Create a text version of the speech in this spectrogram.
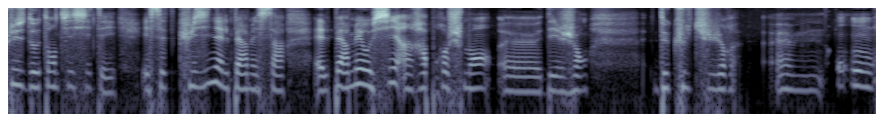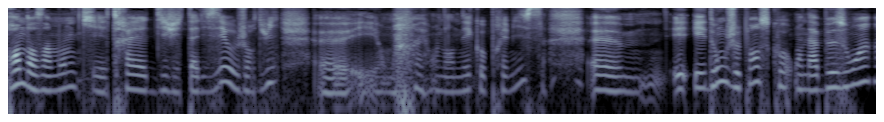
plus d'authenticité. Et cette cuisine, elle permet ça. Elle permet aussi un rapprochement euh, des gens, de culture. Euh, on, rentre dans un monde qui est très digitalisé aujourd'hui euh, et on, on, en est qu'aux prémices. Et, donc je pense qu'on a besoin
